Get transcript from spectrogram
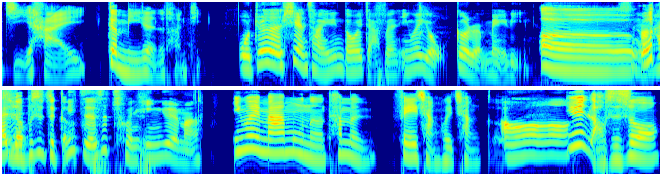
辑还更迷人的团体。我觉得现场一定都会加分，因为有个人魅力。呃，我指的不是这个你，指的是纯音乐吗？因为妈木呢，他们非常会唱歌。哦，因为老实说，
